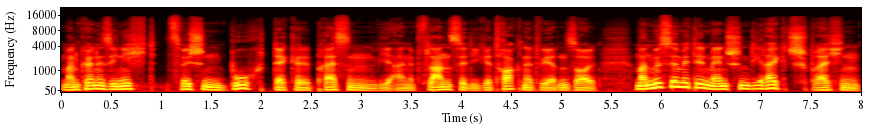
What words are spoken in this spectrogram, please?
man könne sie nicht zwischen Buchdeckel pressen wie eine Pflanze, die getrocknet werden soll. Man müsse mit den Menschen direkt sprechen,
